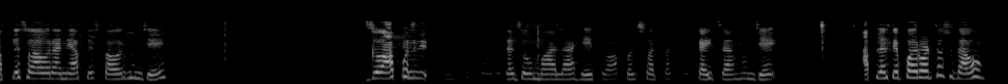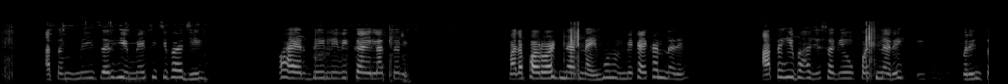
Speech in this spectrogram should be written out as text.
आपलंच वावर आणि आपलेच पावर म्हणजे जो आपण पिकवलेला जो माल आहे तो आपण स्वतःच विकायचा म्हणजे आपल्याला ते परवडतं सुद्धा हो. आता मी जर ही मेथीची भाजी बाहेर दिली विकायला तर मला परवडणार नाही म्हणून मी काय करणार आहे? आता ही भाजी सगळी उपटणार आहे इथून तिथपर्यंत.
